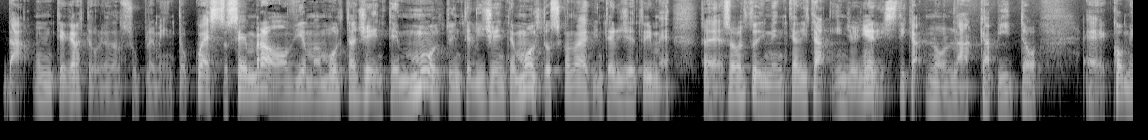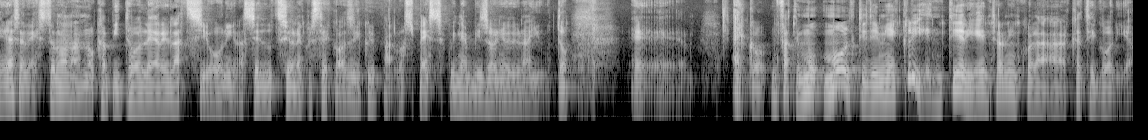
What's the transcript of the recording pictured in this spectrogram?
da un integratore o da un supplemento. Questo sembra ovvio, ma molta gente molto intelligente, molto secondo me più intelligente di me, cioè, soprattutto di mentalità ingegneristica, non l'ha capito. Eh, come il resto non hanno capito le relazioni, la seduzione, queste cose di cui parlo spesso, quindi ha bisogno di un aiuto. Eh, ecco, infatti mo- molti dei miei clienti rientrano in quella categoria.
